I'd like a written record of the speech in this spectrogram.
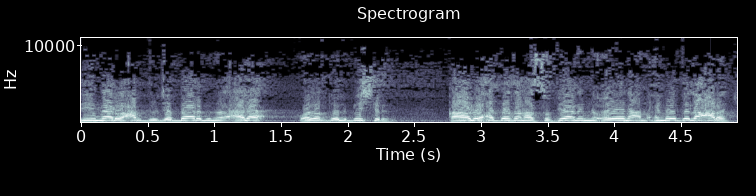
dinar wcabdاljabaar bn اlcalaa walafd lbishri qaluu xadaana sufyaan ibn cuyayna can xumayd alacraj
